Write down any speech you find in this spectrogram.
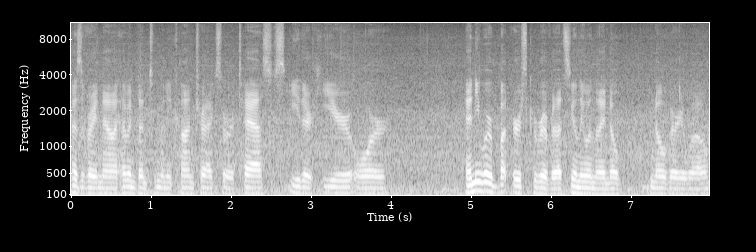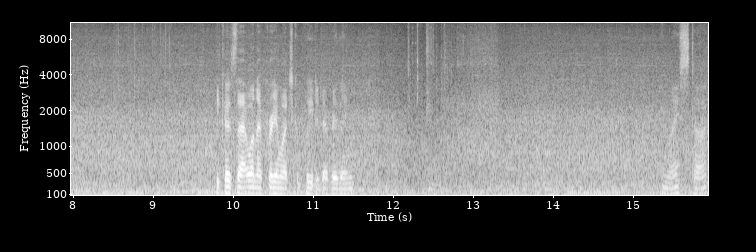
as of right now I haven't done too many contracts or tasks either here or anywhere but Urska River. That's the only one that I know know very well because that one I pretty much completed everything. Am I stuck?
